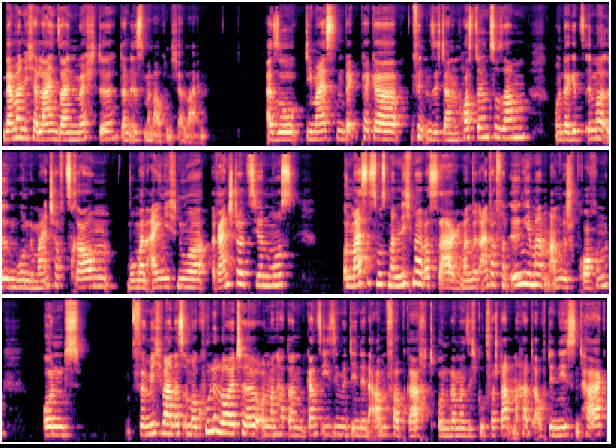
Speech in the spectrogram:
Wenn man nicht allein sein möchte, dann ist man auch nicht allein. Also die meisten Backpacker finden sich dann in Hosteln zusammen und da gibt's immer irgendwo einen Gemeinschaftsraum, wo man eigentlich nur reinstolzieren muss. Und meistens muss man nicht mal was sagen. Man wird einfach von irgendjemandem angesprochen. Und für mich waren das immer coole Leute und man hat dann ganz easy mit denen den Abend verbracht und wenn man sich gut verstanden hat, auch den nächsten Tag.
